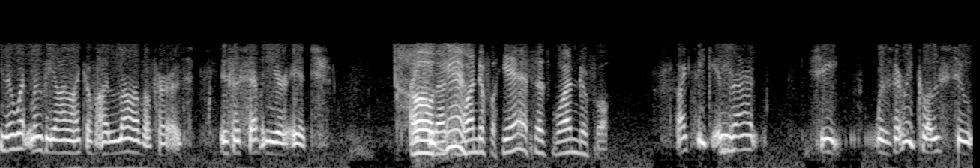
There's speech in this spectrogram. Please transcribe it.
you know what movie I like of, I love of hers is The Seven Year Itch. Oh, think- that's Yes. wonderful. Yes, that's wonderful. I think in that she was very close to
